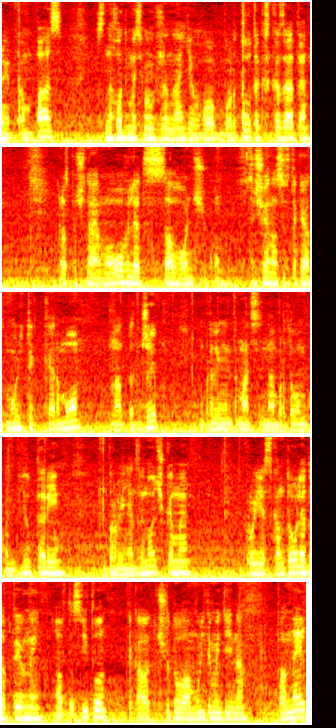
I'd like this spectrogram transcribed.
Jeep Compass. Знаходимося ми вже на його борту, так сказати. Розпочинаємо огляд з салончику. Зустрічає нас ось таке от мультикермо, надпис Jeep, управління інформацією на бортовому комп'ютері, управління дзвіночками, круїз контроль адаптивний, автосвітло. Така от чудова мультимедійна панель.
